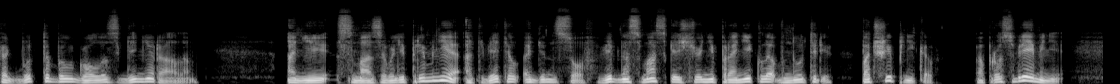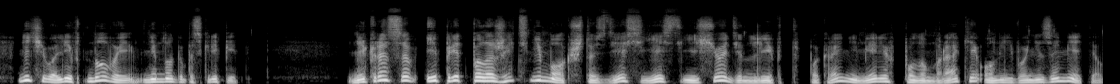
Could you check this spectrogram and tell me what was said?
как будто был голос генерала. «Они смазывали при мне», — ответил Одинцов. «Видно, смазка еще не проникла внутрь подшипников. Вопрос времени. Ничего, лифт новый, немного поскрипит». Некрасов и предположить не мог, что здесь есть еще один лифт. По крайней мере, в полумраке он его не заметил.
